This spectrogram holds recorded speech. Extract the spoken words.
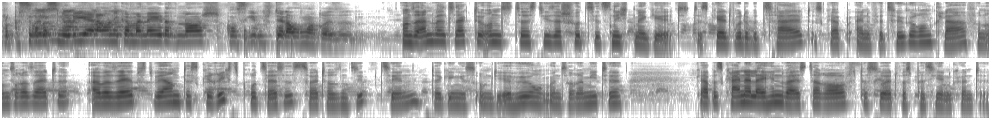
Porque segundo a senhoria era a única maneira de nós conseguirmos ter alguma coisa. Unser Anwalt sagte uns, dass dieser Schutz jetzt nicht mehr gilt. Das Geld wurde bezahlt, es gab eine Verzögerung, klar, von unserer Seite. Aber selbst während des Gerichtsprozesses 2017, da ging es um die Erhöhung unserer Miete, gab es keinerlei Hinweis darauf, dass so etwas passieren könnte.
